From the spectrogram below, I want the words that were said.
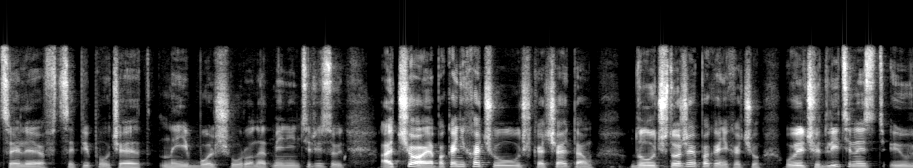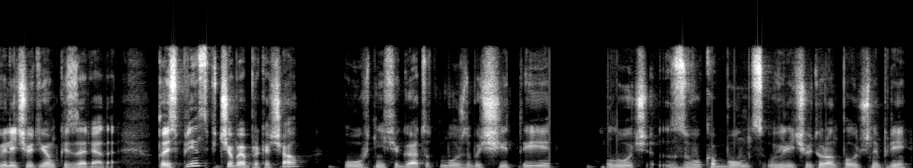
цели в цепи получает наибольший урон. Это меня не интересует. А чё? Я пока не хочу луч качать там. Да луч тоже я пока не хочу. Увеличивать длительность и увеличивать емкость заряда. То есть, в принципе, что бы я прокачал? Ух, нифига, тут можно быть щиты, луч, звукобумц, увеличивать урон, полученный при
